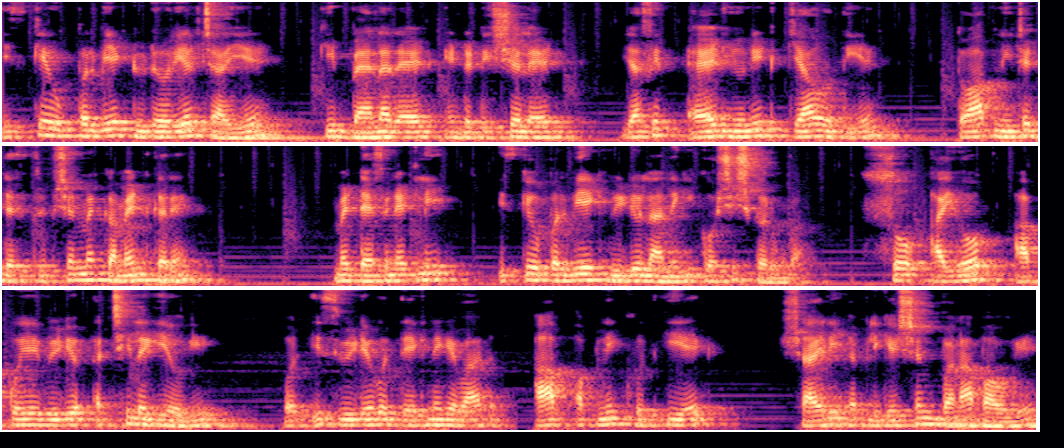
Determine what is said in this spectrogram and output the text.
इसके ऊपर भी एक ट्यूटोरियल चाहिए कि बैनर एड इंटरटिशियल एड या फिर एड यूनिट क्या होती है तो आप नीचे डिस्क्रिप्शन में कमेंट करें। मैं डेफिनेटली इसके ऊपर भी एक वीडियो लाने की कोशिश करूँगा। सो आई होप आपको ये वीडियो अच्छी लगी होगी और इस वीडियो को देखने के बाद आप अपनी खुद की एक शायरी एप्लीकेशन बना पाओगे।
